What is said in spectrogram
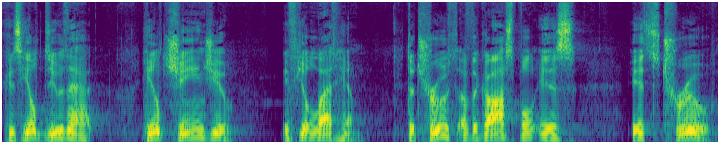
Because he'll do that. He'll change you if you'll let him. The truth of the gospel is it's true.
